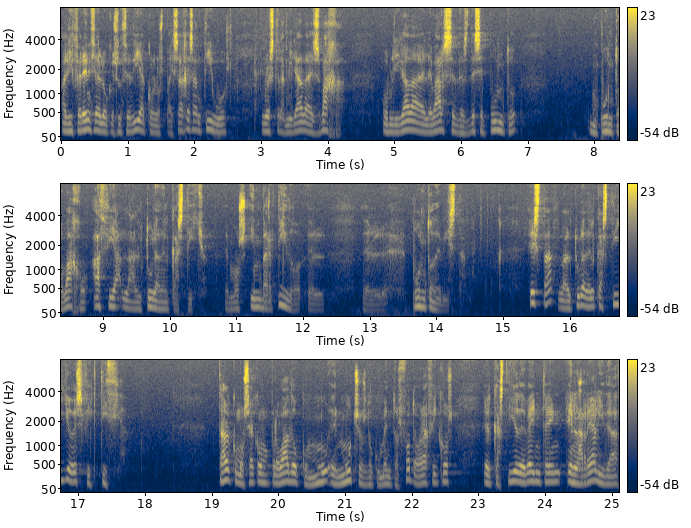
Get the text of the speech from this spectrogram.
A diferencia de lo que sucedía con los paisajes antiguos, nuestra mirada es baja, obligada a elevarse desde ese punto un punto bajo hacia la altura del castillo. Hemos invertido el, punto de vista. Esta, la altura del castillo, es ficticia. Tal como se ha comprobado en muchos documentos fotográficos, el castillo de Bentheim en la realidad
